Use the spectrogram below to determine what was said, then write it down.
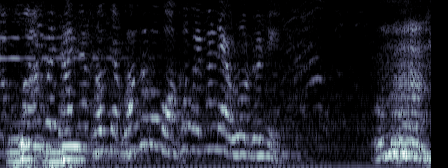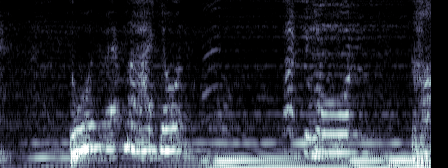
กับผู้หัวที่ประธานนะเขาจะขอเขามาบอกเข้าไปมาแล้วรถด้วยนี่อ่า โดนและมหาโจรว่าโจรขา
